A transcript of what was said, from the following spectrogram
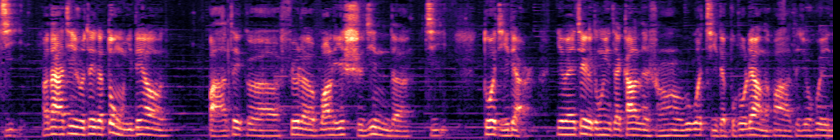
挤，然后大家记住这个洞一定要把这个 filler 往里使劲的挤，多挤点儿，因为这个东西在干了的时候，如果挤的不够亮的话，它就会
